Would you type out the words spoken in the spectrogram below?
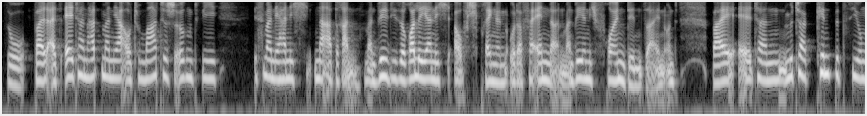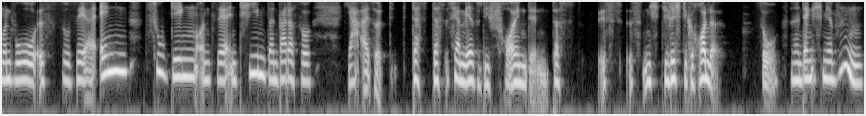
So, weil als Eltern hat man ja automatisch irgendwie ist man ja nicht nah dran. Man will diese Rolle ja nicht aufsprengen oder verändern. Man will ja nicht Freundin sein. Und bei Eltern, Mütter-Kind-Beziehungen, wo es so sehr eng zuging und sehr intim, dann war das so, ja, also das, das ist ja mehr so die Freundin. Das ist, ist nicht die richtige Rolle. So. Und dann denke ich mir, hm,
